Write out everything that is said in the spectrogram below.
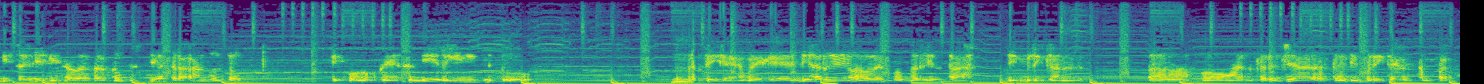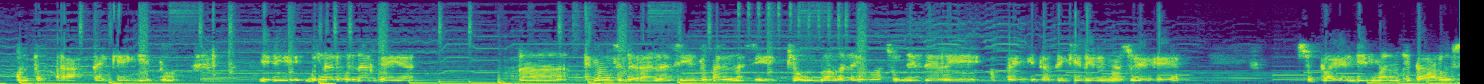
bisa jadi salah satu kesejahteraan untuk psikolognya sendiri gitu. Hmm. kayak kayak dihargai lah oleh pemerintah diberikan uh, lowongan kerja atau diberikan tempat untuk praktek kayak gitu. Jadi benar-benar kayak uh, emang sederhana sih itu kan masih jauh banget ya maksudnya dari apa yang kita pikirin. Maksudnya kayak supply and demand kita harus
